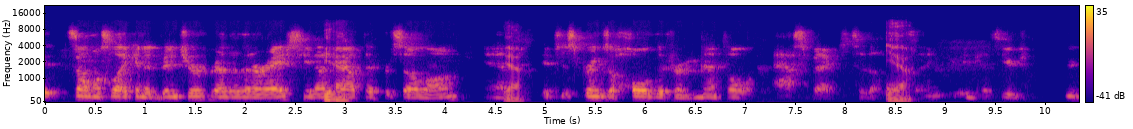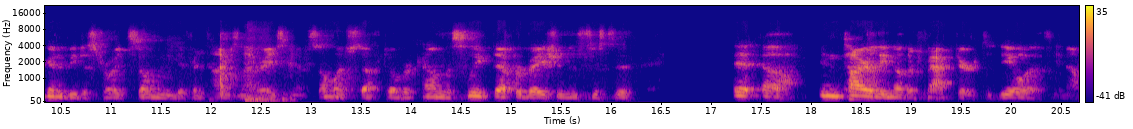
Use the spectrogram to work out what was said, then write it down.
it's almost like an adventure rather than a race. You know, you're Yeah. out there for so long, and Yeah. it just brings a whole different mental aspect to the whole Yeah. thing because you're you're going to be destroyed so many different times in that race. You have so much stuff to overcome. The sleep deprivation is just a, a, uh entirely another factor to deal with. You know.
